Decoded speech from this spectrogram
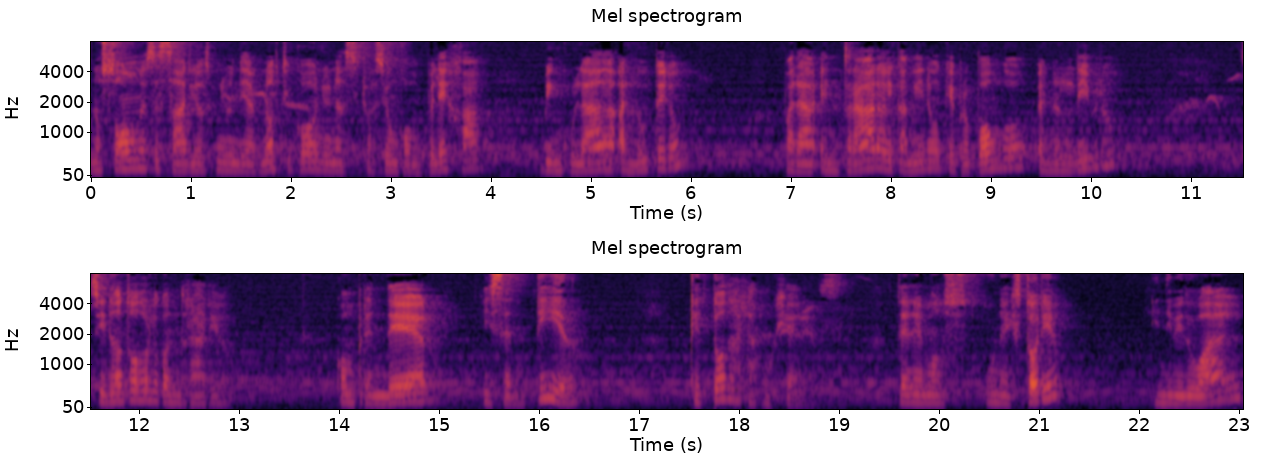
No son necesarios ni un diagnóstico ni una situación compleja vinculada al útero para entrar al camino que propongo en el libro, sino todo lo contrario, comprender y sentir que todas las mujeres tenemos una historia individual,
